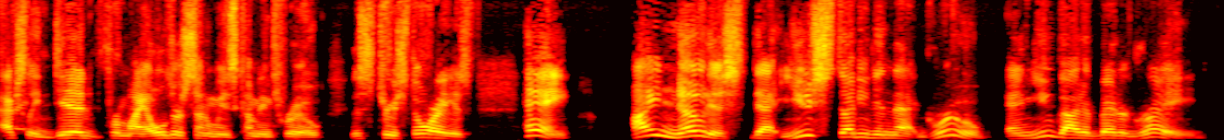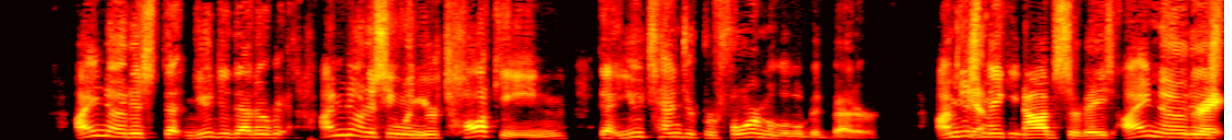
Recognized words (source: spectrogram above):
actually did for my older son when he was coming through, this is true story, is hey, I noticed that you studied in that group and you got a better grade. I noticed that you did that over. I'm noticing when you're talking that you tend to perform a little bit better. I'm just yep. making observations. I noticed Great.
